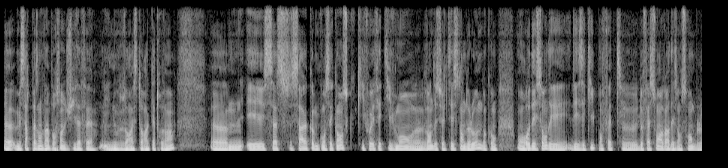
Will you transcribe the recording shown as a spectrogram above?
euh, mais ça représente 20% du chiffre d'affaires. Il nous en restera 80. Euh, et ça, ça a comme conséquence qu'il faut effectivement vendre des sociétés standalone. Donc on, on redescend des, des, équipes en fait de façon à avoir des ensembles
